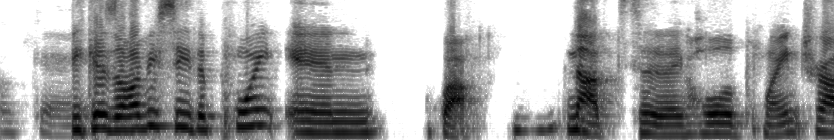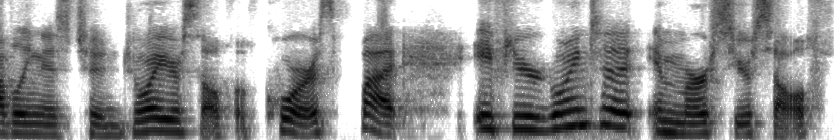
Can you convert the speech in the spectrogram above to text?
Okay. Because obviously, the point in, well, not to the whole point, traveling is to enjoy yourself, of course, but if you're going to immerse yourself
